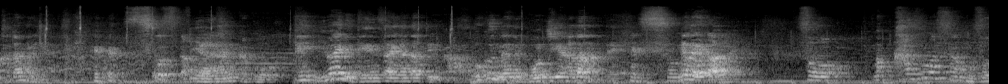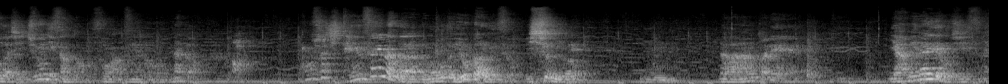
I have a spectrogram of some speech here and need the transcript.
塊じゃないですか。そうっすか。いやなんかこうていわゆる天才型っていうか僕なんで凡人派なんでそなんかやっぱそのまあカズマさんもそうだし淳二さんとかもそうなんですけど、なんかあこの人たち天才なんだなって思うことよくあるんですよ。一緒にいて、うん、だからなんかねやめないでほしいですね。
